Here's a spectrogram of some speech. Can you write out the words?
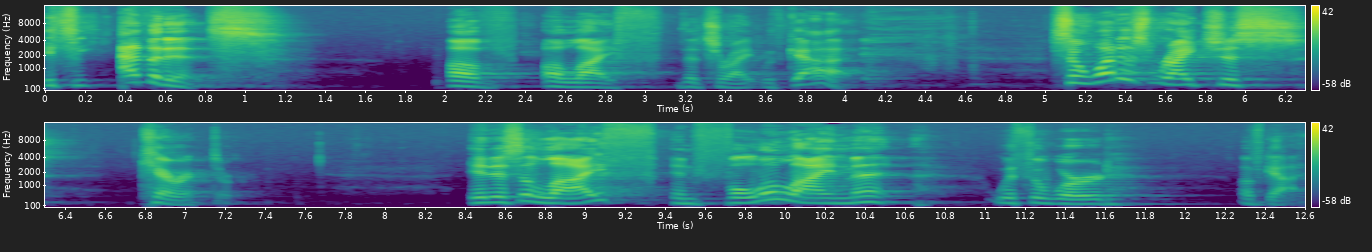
It's the evidence of a life that's right with God. So, what is righteous character? It is a life in full alignment with the Word of God.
